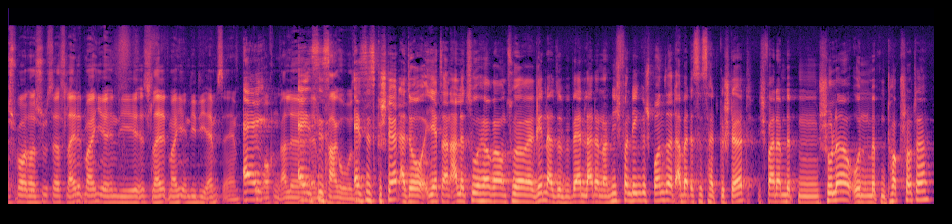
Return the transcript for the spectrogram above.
Sporthaus Schuster, slidet mal hier in die, slidet mal hier in die DMs, ey. Ey, Wir brauchen alle ey, es, ähm, ist, Cargohosen. es ist gestört. Also jetzt an alle Zuhörer und Zuhörerinnen. Also wir werden leider noch nicht von denen gesponsert, aber das ist halt gestört. Ich war da mit dem Schuller und mit dem Topshotter.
